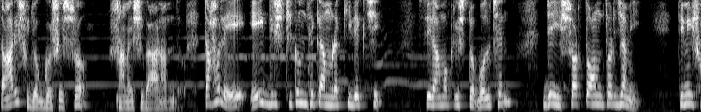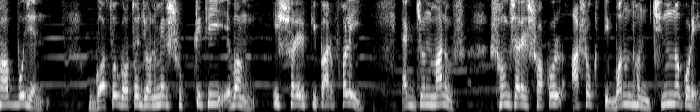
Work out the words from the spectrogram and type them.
তাঁরই সুযোগ্য শিষ্য স্বামী শিবানন্দ। তাহলে এই দৃষ্টিকোণ থেকে আমরা কি দেখছি? শ্রীরামকৃষ্ণ বলছেন যে ঈশ্বর তো অন্তর্যামী, তিনি সব বোঝেন। গত গত জন্মের স্বীকৃতি এবং ঈশ্বরের কৃপার ফলেই একজন মানুষ সংসারের সকল আসক্তি বন্ধন ছিন্ন করে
